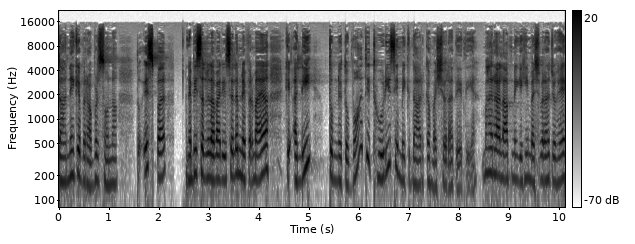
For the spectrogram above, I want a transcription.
دانے کے برابر سونا۔ تو اس پر نبی صلی اللہ علیہ وسلم نے فرمایا کہ علی، تم نے تو بہت ہی تھوڑی سی مقدار کا مشورہ دے دیا۔ بہرحال آپ نے یہی مشورہ جو ہے،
